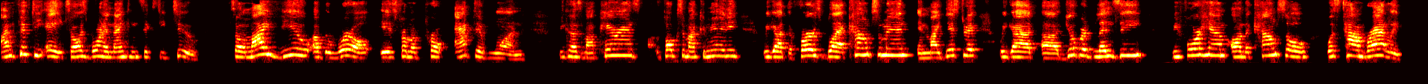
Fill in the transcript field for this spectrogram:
I'm 58, so I was born in 1962. So my view of the world is from a proactive one because my parents, folks in my community, we got the first black councilman in my district. We got uh, Gilbert Lindsay. Before him on the council was Tom Bradley,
